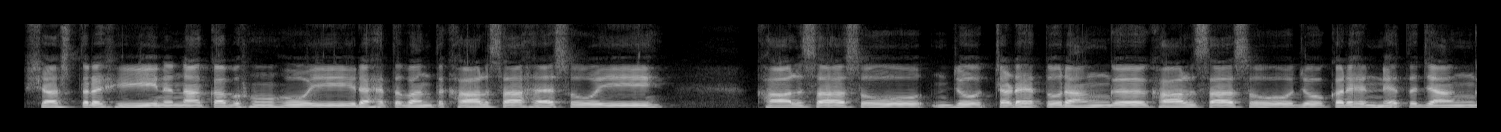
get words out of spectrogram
ਸ਼ਸਤਰਹੀਨ ਨਾ ਕਬਹੂ ਹੋਈ, ਰਹਿਤਵੰਤ ਖਾਲਸਾ ਹੈ ਸੋਈ। ਖਾਲਸਾ ਸੋ ਜੋ ਚੜ੍ਹੇ ਤੁਰੰਗ, ਖਾਲਸਾ ਸੋ ਜੋ ਕਰੇ ਨਿਤ ਜੰਗ।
